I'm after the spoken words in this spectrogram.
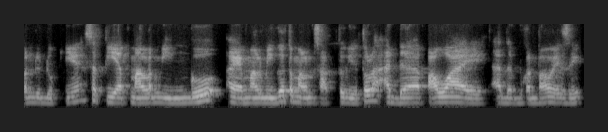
penduduknya setiap malam minggu eh malam minggu atau malam sabtu gitulah ada pawai. Ada bukan pawai sih.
